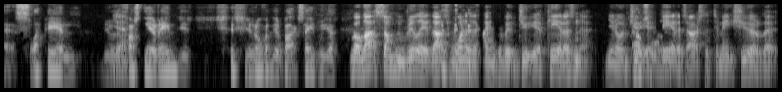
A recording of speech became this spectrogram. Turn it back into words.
it's slippy. And you know, yeah. the first day of rain, you, you're over on your backside with your. Well, that's something really. That's one of the things about duty of care, isn't it? You know, duty Absolutely. of care is actually to make sure that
